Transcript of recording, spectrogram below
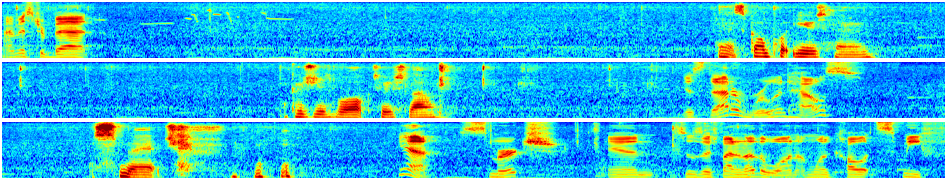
Hi, Mr. Bat. Let's go and put yous home. Because she's walk too slow. Is that a ruined house? Smirch. Yeah, Smirch. And as soon as I find another one, I'm going to call it Smeef.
